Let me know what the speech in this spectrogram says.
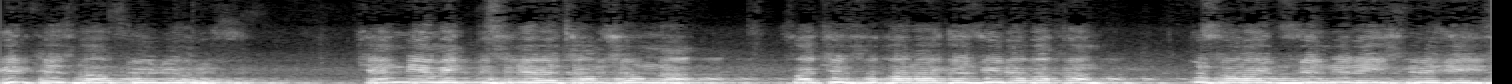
bir kez daha söylüyoruz. Kendi emeklisine ve çalışanına fakir fukara gözüyle bakan bu saray düzenini değiştireceğiz.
